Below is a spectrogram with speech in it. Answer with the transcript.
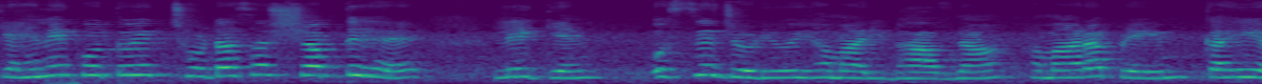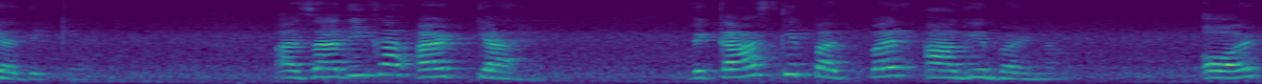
कहने को तो एक छोटा सा शब्द है, लेकिन उससे जुड़ी हुई हमारी भावना, हमारा प्रेम कहीं अधिक है। आज़ादी का अर्थ क्या है? विकास के पथ पर आगे बढ़ना और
